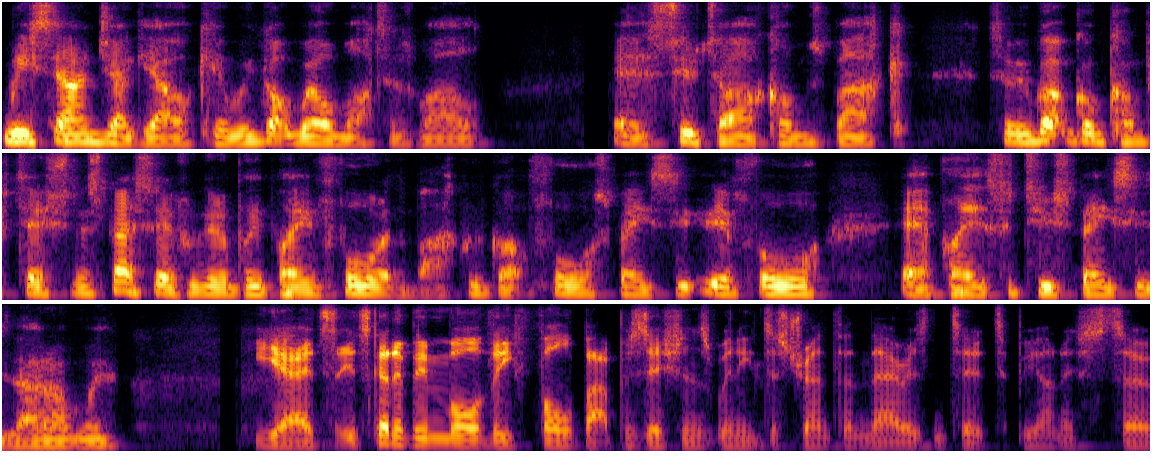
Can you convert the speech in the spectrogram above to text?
Re-sign Jagielka. We've got Wilmot as well. Uh, Souttar comes back. So we've got good competition, especially if we're going to be playing four at the back. We've got four spaces, uh, four uh, players for two spaces there, aren't we? Yeah, it's it's going to be more the full back positions we need to strengthen there, isn't it? To be honest, so.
